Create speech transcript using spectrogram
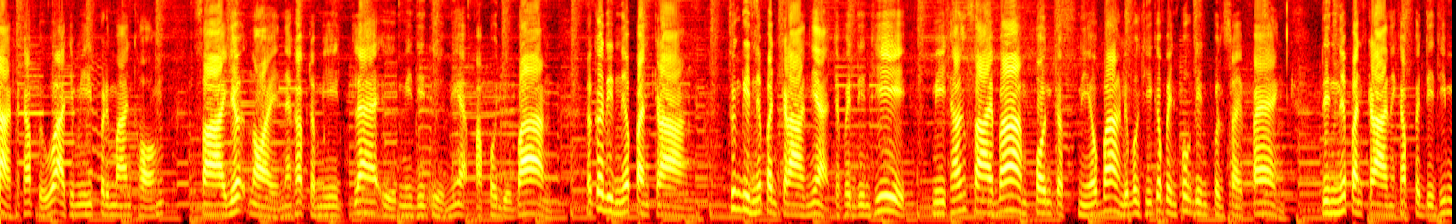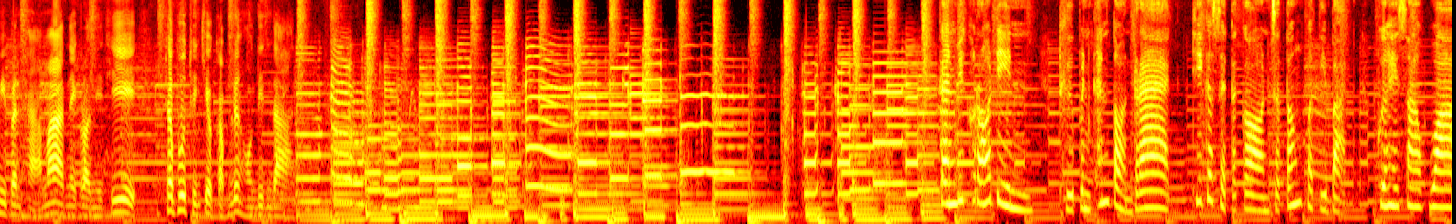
ากๆนะครับหรือว่าอาจจะมีปริมาณของทรายเยอะหน่อยนะครับจะมีแร่อื่นมีดินอื่นเนี่ยปะปนอยู่บ้าง แล้วก็ดินเนื้อปานกลาง ซึ่งดินเนื้อปานกลางเนี่ยจะเป็นดินที่มีทั้งทรายบ้างปนกับเหนียวบ้าง หรือบางทีก็เป็นพวกดินปนทรายแป้ง ดินเนื้อปานกลางนะครับเป็นดินที่มีปัญหามากในกรณีที่ถ้าพูดถึงเกี่ยวกับเรื่องของดินดานการวิเคราะห์ดินถือเป็นขั้นตอนแรกที่เกษตรกรจะต้องปฏิบัติ เพื่อให้ทราบว่า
